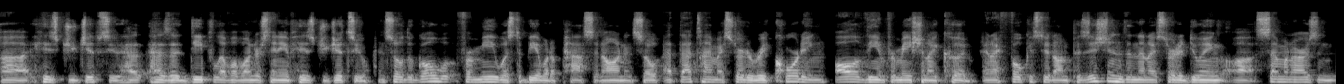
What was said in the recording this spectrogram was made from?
uh, his jiu-jitsu, has, has a deep level of understanding of his jiu-jitsu. And so the goal for me was to be able to pass it on. And so at that time, I started recording all of the information I could. And I focused it on positions. And then I started doing uh, seminars and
